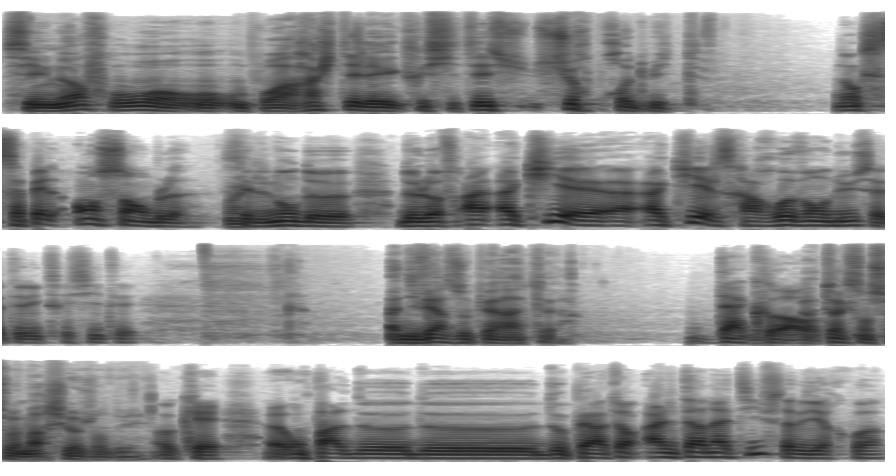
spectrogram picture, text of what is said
c'est une offre où on, pourra racheter l'électricité surproduite. Donc ça s'appelle Ensemble, c'est le nom de, l'offre. À, qui, à qui elle sera revendue, cette électricité? À divers opérateurs. D'accord. Opérateurs qui sont sur le marché aujourd'hui. Ok. Euh, on parle d'opérateurs alternatifs, ça veut dire quoi?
